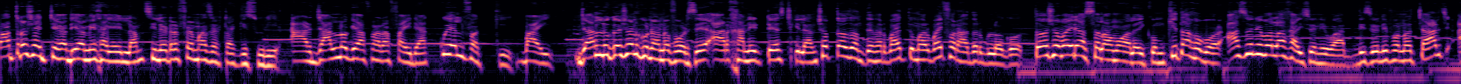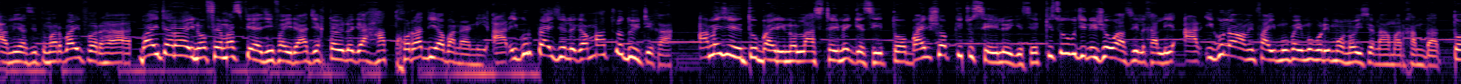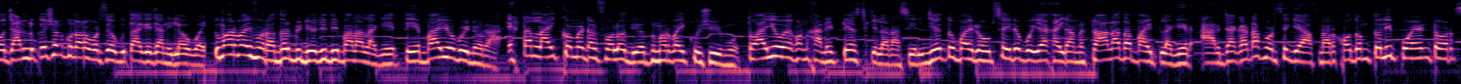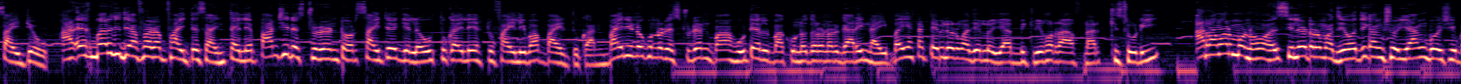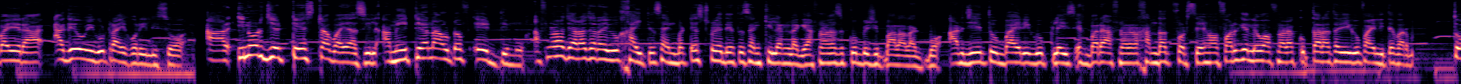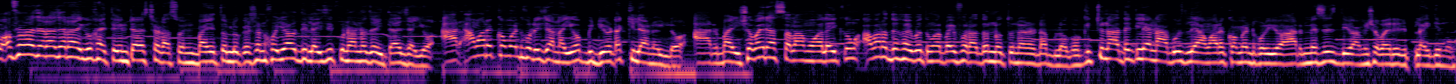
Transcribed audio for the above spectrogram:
মাত্র ষাট টাকা দিয়ে আমি খাই এলাম সিলেটের ফেমাস একটা খিচুড়ি। আর যার লগে আপনারা ফাইরা কুয়েল ফাক্কি। বাই। যার লোকেশন কুনানো পড়ছে আর খানির টেস্ট কিলান সপ্তাহ জানতে পারবা তোমার ভাই ফরহাদর ব্লগ তো সবাই আসসালামু আলাইকুম। কিতা খবর? আসুনি বলা খাইছনি বাদ। দিছনি ফোন চার্জ আমি আছি তোমার ভাই ফরহাদ। ভাই তারা ইনো ফেমাস পেঁয়াজি ফাইরা, যেটা হইল হাত খরা দিয়া বানানি। আর ইগুর প্রাইস হইল মাত্র দুই টাকা। আমি যেহেতু বাইরিনো লাস্ট টাইমে গেছি, তো বাইর সব কিছু সেল হয়ে গেছে। কিছু জিনিসও আছিল খালি, আর ইগুনা আমি ফাইমু ফাইমু করি মনে হইছে না আমার খান্দাত তো যার লোকেশন কোনার পড়ছে ওগুতা আগে জানিলাও ভাই। তোমার ভাই ফরাদর ভিডিও যদি ভালো লাগে, তে বাইও বইনরা, একটা লাইক কমেন্ট আর ফলো দিও, তোমার ভাই খুশি হইমু। তো আইও এখন খানির টেস্ট কিলার আছিল। যেহেতু ভাই রোড সাইডে বইয়া খাইলাম একটা আলাদা বাইপ লাগে, আর জায়গাটা পড়ছে গিয়ে আপনার কদমতলি পয়েন্টর সাইটেও আর একবারে যদি আপনারা ফাইতে চাইন তাইলে পানসি রেস্টুরেন্টর সাইটে গেলেও তুকাইলে একটু ফাইলি বা বাইর দোকান। বাইরে কোনো রেস্টুরেন্ট বা হোটেল বা কোনো ধরনের গাড়ি নাই, বা একটা টেবিলের মাঝে লইয়া বিক্রি করা আপনার খিচুড়ি। আর আমার মনে হয় সিলেটের মাঝে অধিকাংশ ইয়াং বয়সী ভাইয়েরা আগেও ইগু ট্রাই করে লিছ আর ইনোর যে টেস্টটা ভাই আছিল, আমি টেন আউট অফ এইট দিমু। আপনারা যারা যারা ইগু খাইতে চান বা টেস্ট করে দেখতে চান কিলান লাগে, আপনার কাছে খুব বেশি ভালো লাগবো। আর যেহেতু বাইরে ইগু প্লেস একবারে আপনারা খান্দাত পড়ছে অফার গেলেও আপনারা খুব তাড়াতাড়ি ইগু ফাই লিতে পারবেন। তো আপনারা যারা যারা এগো খাইতে ইন্টারেস্টেড আছেন বা এত লোকেশন হইয়াও দিলাইছি কুনানো যাইতে যাইও, আর আমার কমেন্ট করে জানাইও ভিডিওটা কিলান হইল। আর ভাই সবাই আসসালামু আলাইকুম। আবারও দেখাইব তোমার ভাই ফরাদর নতুন আর একটা ব্লগ কিছু না দেখলে না বুঝলে আমার কমেন্ট করিও, আর মেসেজ দিও, আমি সবাই রিপ্লাই দিমু।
